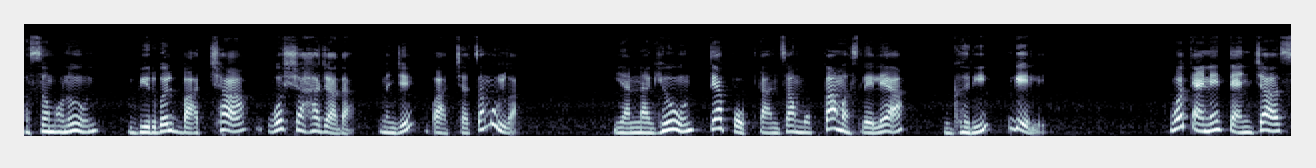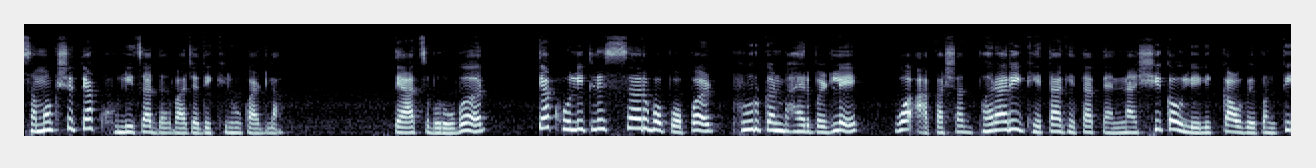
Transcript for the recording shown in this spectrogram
असं म्हणून बिरबल बादशाह व शहाजादा म्हणजे बादशाचा मुलगा यांना घेऊन त्या पोपटांचा मुक्काम असलेल्या घरी गेले व त्याने त्यांच्या समक्ष त्या खोलीचा दरवाजा देखील उघडला. त्याचबरोबर त्या खोलीतले सर्व पोपट फुरकन बाहेर पडले व आकाशात भरारी घेता घेता त्यांना शिकवलेली काव्यपंक्ती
